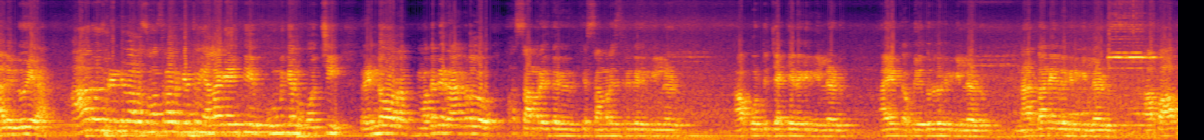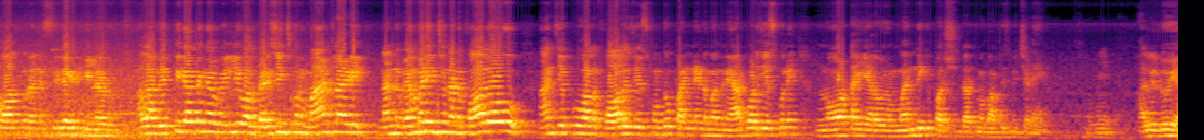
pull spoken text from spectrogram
అది లోయ ఆ రోజు రెండు వేల సంవత్సరాల క్రితం ఎలాగైతే భూమి కిందకు వచ్చి రెండవ మొదటి రాకడలో ఆ సమర దగ్గరికి సమర స్త్రీ దగ్గరికి వెళ్ళాడు. ఆ పొట్టి జక్కే దగ్గరికి వెళ్ళాడు ఆ యొక్క పేదల దగ్గరికి వెళ్ళాడు నాతానే దగ్గరికి వెళ్ళాడు ఆ పాపాత్ములైన స్త్రీ దగ్గరికి వెళ్ళాడు. అలా వ్యక్తిగతంగా వెళ్ళి వాళ్ళు దర్శించుకుని మాట్లాడి నన్ను వెంబడించు నన్ను ఫాలో అవ్వు అని చెప్పి వాళ్ళు ఫాలో చేసుకుంటూ పన్నెండు మందిని ఏర్పాటు చేసుకుని నూట ఇరవై మందికి పరిశుద్ధాత్మ బాప్తిస్మిచ్చాడు ఆయన. హల్లెలూయ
